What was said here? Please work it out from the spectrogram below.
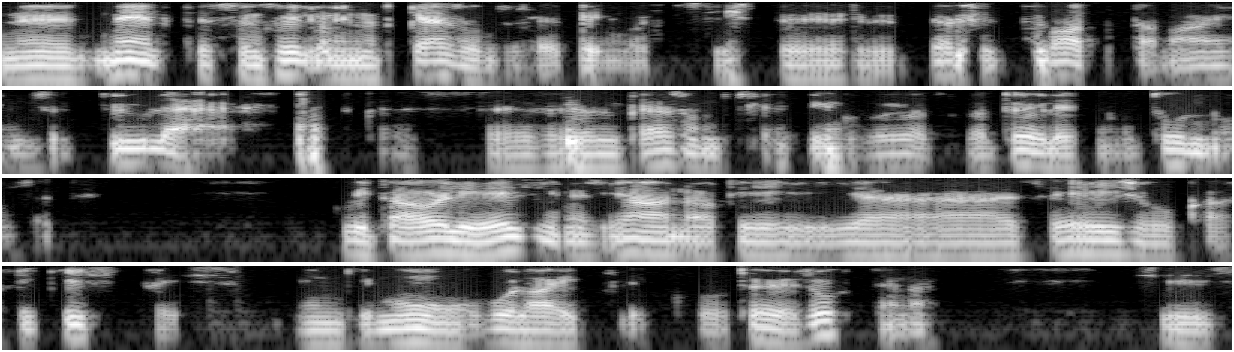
Nüüd need, kes on sõlminud käsunduslepingut, siis te peaksite vaatama ilmselt üle, kas sellel käsunduslepingul võivad olla töölepingu tunnused. kui ta oli esimese jaanuari seisuga registris mingi muu võlaõigusliku töösuhtena siis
